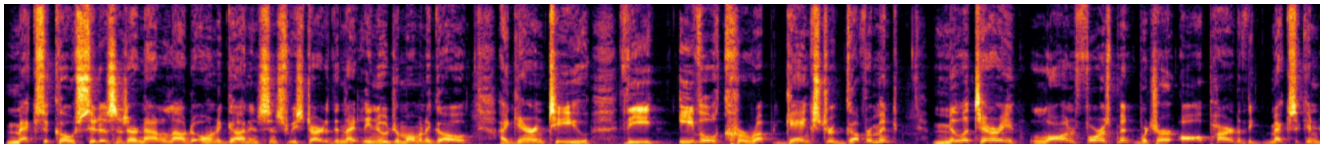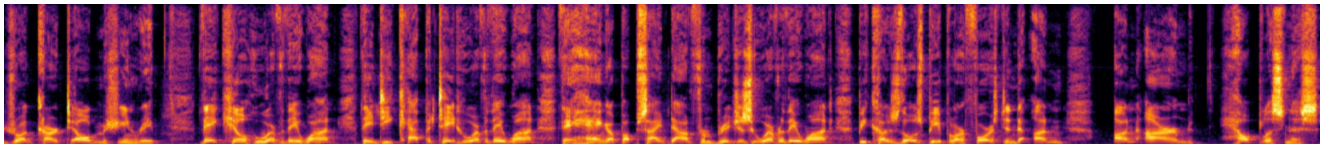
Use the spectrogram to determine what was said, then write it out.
Mexico citizens are not allowed to own a gun. And since we started the nightly Nuge a moment ago, I guarantee you the evil, corrupt gangster government, military, law enforcement, which are all part of the Mexican drug cartel machinery, they kill whoever they want. They decapitate whoever they want. They hang up upside down from bridges whoever they want because those people are forced into un, unarmed helplessness.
